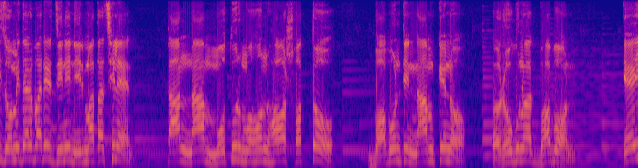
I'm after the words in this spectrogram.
এই জমিদার বাড়ির যিনি নির্মাতা ছিলেন, তার নাম মতুর মোহন হওয়া সত্ত্বেও ভবনটির নাম কেন রঘুনাথ ভবন? এই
